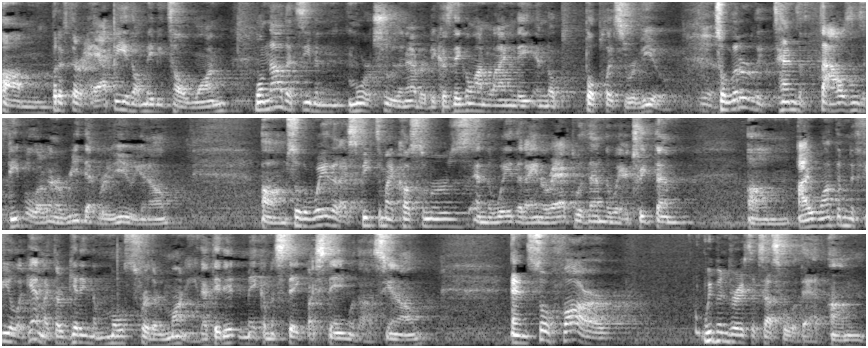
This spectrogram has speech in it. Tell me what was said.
Um, but if they're happy, they'll maybe tell one. Well, now that's even more true than ever because they go online and, they, and they'll, they'll place a review. Yeah. So literally tens of thousands of people are going to read that review, you know? Um, so the way that I speak to my customers and the way that I interact with them, the way I treat them, um, I want them to feel again like they're getting the most for their money, that they didn't make a mistake by staying with us, you know. And so far, we've been very successful with that. Um,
